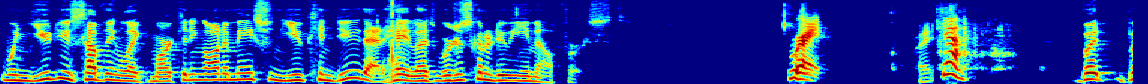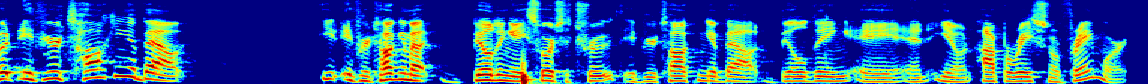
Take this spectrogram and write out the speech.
when you do something like marketing automation you can do that hey let's we're just going to do email first Right. Right. Yeah. But but if you're talking about if you're talking about building a source of truth if you're talking about building a an you know an operational framework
